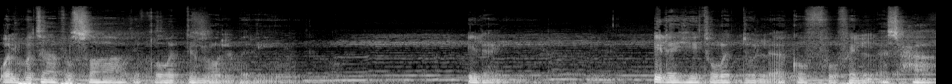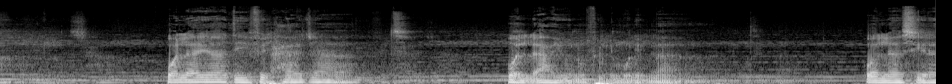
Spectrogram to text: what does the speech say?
والهتاف الصادق والدمع البريء إليه إليه تمد الأكف في الأسحار. والأيادي في الحاجات. والأعين في الملمات. والأسئلة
